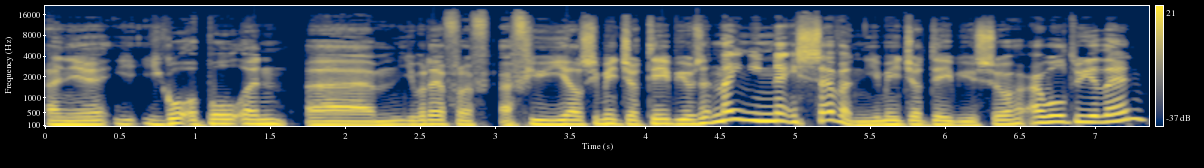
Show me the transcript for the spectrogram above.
And you you go to Bolton. Um, you were there for a, a few years. You made your debut. Was it 1997? You made your debut. So how old were you then?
